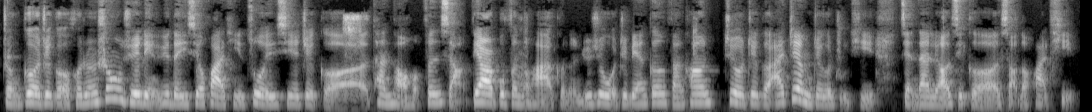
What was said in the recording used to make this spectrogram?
整个这个合成生物学领域的一些话题做一些这个探讨和分享。第二部分的话，可能就是我这边跟樊康就这个 IGM 这个主题简单聊几个小的话题。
